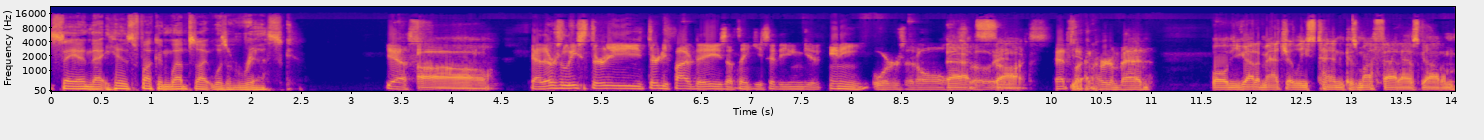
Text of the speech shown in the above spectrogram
saying that his fucking website was a risk. Yes. Oh. Yeah, there's at least 30, 35 days. I think he said he didn't get any orders at all. That it- sucks. that fucking hurt him bad. Well, you got to match at least ten because my fat ass got him.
